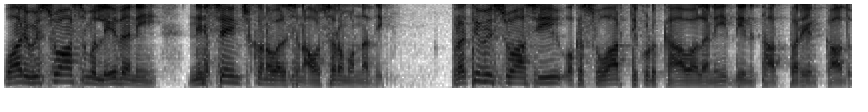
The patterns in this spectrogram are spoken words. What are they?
వారి విశ్వాసము లేదని నిశ్చయించుకొనవలసిన అవసరం ఉన్నది ప్రతి విశ్వాసి ఒక సువార్థికుడు కావాలని దీని తాత్పర్యం కాదు.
